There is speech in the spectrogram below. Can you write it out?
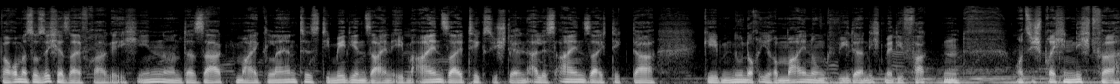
Warum er so sicher sei, frage ich ihn, und da sagt Mike Lantis, die Medien seien eben einseitig, sie stellen alles einseitig dar, geben nur noch ihre Meinung wieder, nicht mehr die Fakten, und sie sprechen nicht für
